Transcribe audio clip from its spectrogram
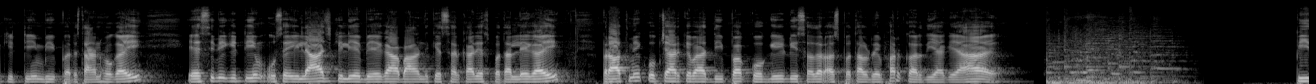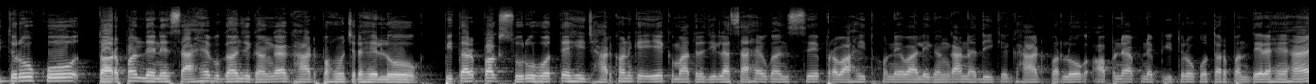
की टीम भी परेशान हो गई। एसीबी की टीम उसे इलाज के लिए बेगा बाँध के सरकारी अस्पताल ले गई। प्राथमिक उपचार के बाद दीपक को गिरिडीह सदर अस्पताल रेफर कर दिया गया है। पितरों को तर्पण देने साहेबगंज गंगा घाट पहुँच रहे लोग। पितरपक्ष शुरू होते ही झारखंड के एकमात्र जिला साहेबगंज से प्रवाहित होने वाली गंगा नदी के घाट पर लोग अपने अपने पितरों को तर्पण दे रहे हैं।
